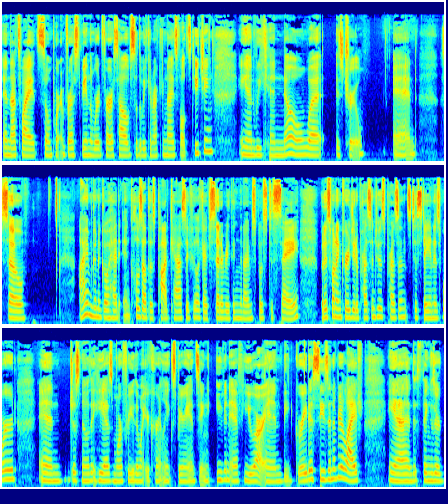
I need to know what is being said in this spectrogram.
And that's why it's so important for us to be in the word for ourselves so that we can recognize false teaching and we can know what is true. And so I am going to go ahead and close out this podcast. I feel like I've said everything that I'm supposed to say, but I just want to encourage you to press into his presence, to stay in his word, and just know that he has more for you than what you're currently experiencing, even if you are in the greatest season of your life and things are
